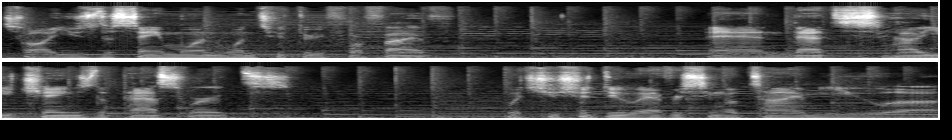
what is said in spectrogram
So I'll use the same one, one, two, three, four, five. And that's how you change the passwords, which you should do every single time you uh,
